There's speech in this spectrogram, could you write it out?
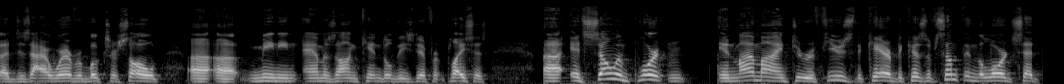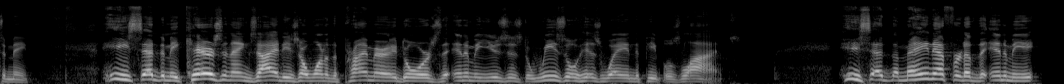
uh, desire, wherever books are sold, uh, uh meaning Amazon, Kindle, these different places. Uh, it's so important in my mind to refuse the care because of something the Lord said to me. He said to me, Cares and anxieties are one of the primary doors the enemy uses to weasel his way into people's lives. He said the main effort of the enemy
